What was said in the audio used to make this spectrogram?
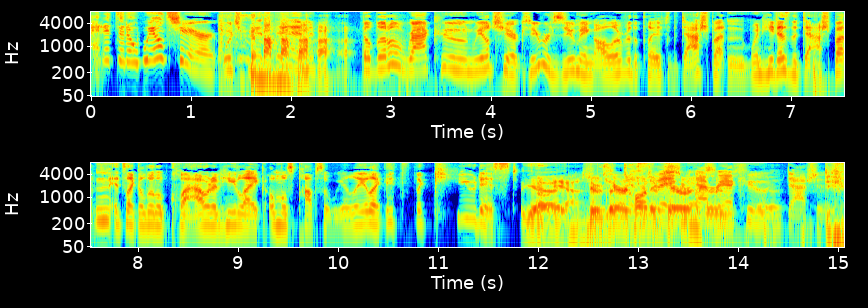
and it's in a wheelchair, which meant then the little raccoon wheelchair, because we were zooming all over the place with the dash button. When he does the dash button, it's like a little cloud and he like almost pops a wheelie. Like it's the cutest. yeah, Oh, yeah. there's The a ton of characters thing are when characters that raccoon yeah. dashes.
